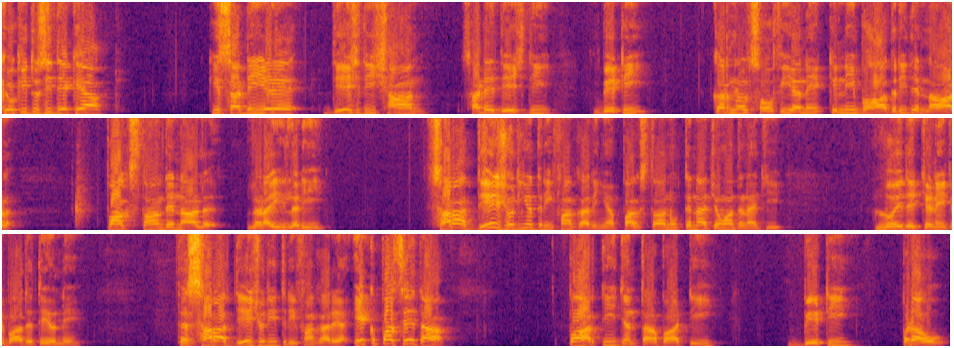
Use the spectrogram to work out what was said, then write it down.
ਕਿਉਂਕਿ ਤੁਸੀਂ ਦੇਖਿਆ ਕਿ ਸਾਡੀ ਜਿਹੜੇ ਦੇਸ਼ ਦੀ ਸ਼ਾਨ, ਸਾਡੇ ਦੇਸ਼ ਦੀ ਬੇਟੀ ਕਰਨਲ ਸੋਫੀਆ ਨੇ ਕਿੰਨੀ ਬਹਾਦਰੀ ਦੇ ਨਾਲ ਪਾਕਿਸਤਾਨ ਦੇ ਨਾਲ ਲੜਾਈ ਲੜੀ। ਸਾਰਾ ਦੇਸ਼ ਉਹਦੀਆਂ ਤਾਰੀਫਾਂ ਕਰ ਰਹੀਆਂ। ਪਾਕਿਸਤਾਨ ਨੂੰ ਤਿੰਨਾਂ ਚੌਵਾਂ ਦਿਨਾਂ 'ਚ ਹੀ ਲੋਹੇ ਦੇ ਚਣੇ 'ਚ ਪਾ ਦਿੱਤੇ ਉਹਨੇ। ਤੇ ਸਾਰਾ ਦੇਸ਼ ਉਹਦੀ ਤਾਰੀਫਾਂ ਕਰ ਰਿਹਾ। ਇੱਕ ਪਾਸੇ ਤਾਂ ਭਾਰਤੀ ਜਨਤਾ ਪਾਰਟੀ ਬੇਟੀ ਪੜਾਓ,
